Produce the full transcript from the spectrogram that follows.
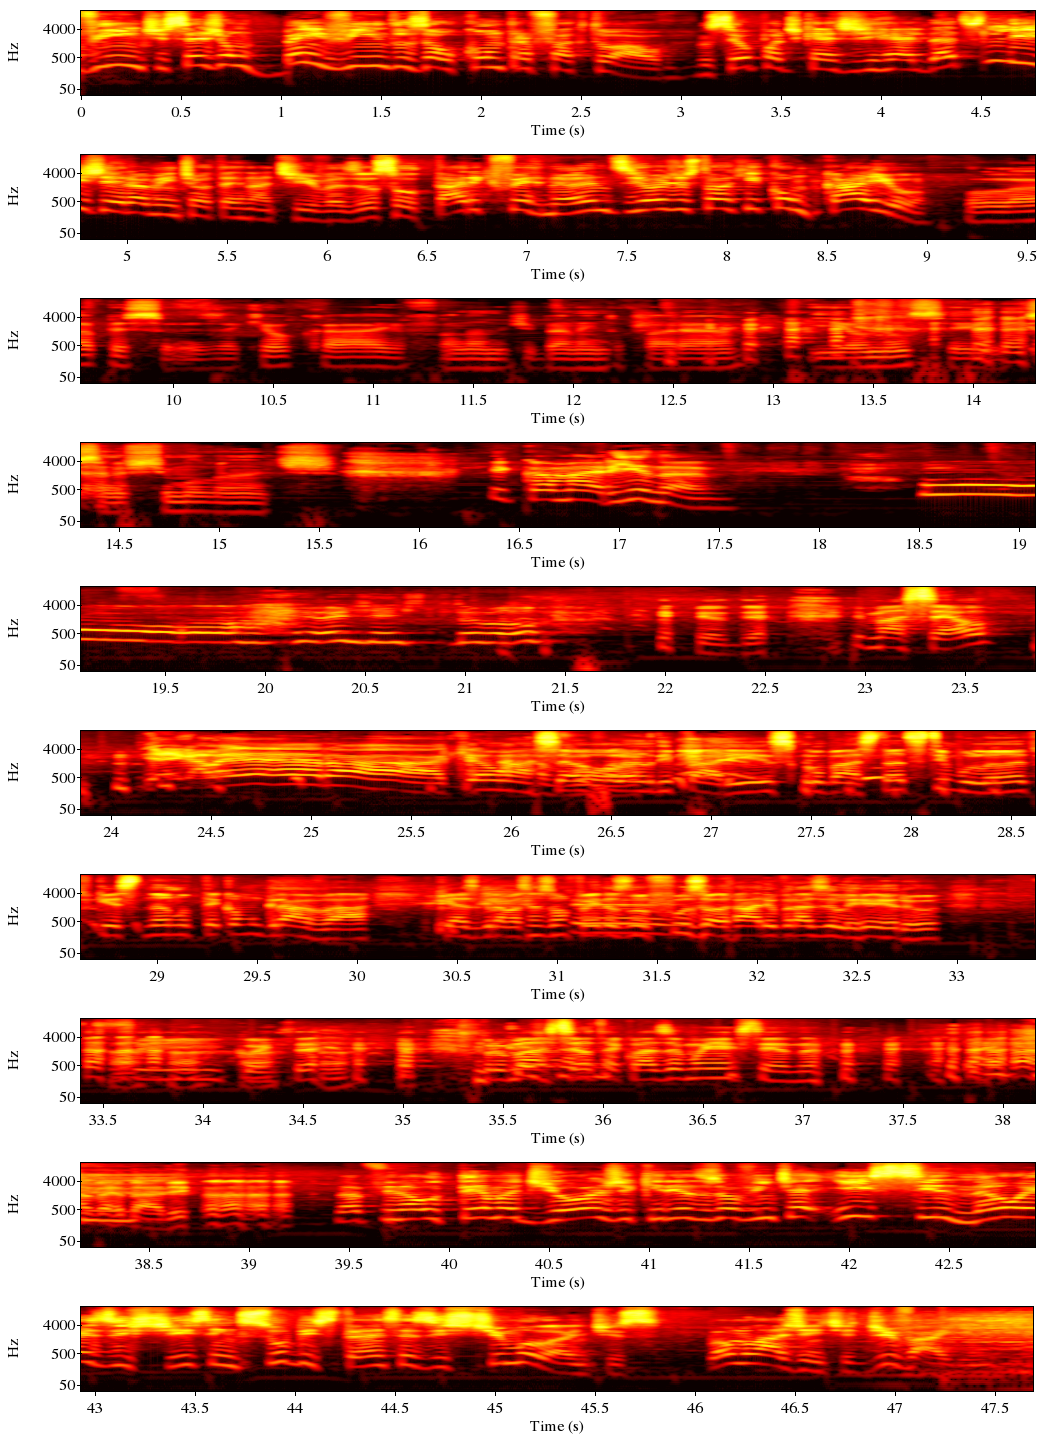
Olá, ouvintes, sejam bem-vindos ao Contrafactual, o seu podcast de realidades ligeiramente alternativas. Eu sou Tarek Fernandes e hoje estou aqui com Caio. Olá, pessoas, aqui é o Caio, falando de Belém do Pará, e eu não sei o que são estimulantes. E com a Marina. Oh, oi, gente, tudo bom? Meu Deus. E Marcel? E aí, galera? Aqui é o Marcel Boa. falando de Paris, com bastante estimulante, porque senão não tem como gravar, porque as gravações são feitas no fuso horário brasileiro. Sim, coisa. Pro Marcel tá quase amanhecendo. Verdade. Afinal, o tema de hoje, queridos ouvintes, é e se não existissem substâncias estimulantes? Vamos lá, gente, divaguem.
